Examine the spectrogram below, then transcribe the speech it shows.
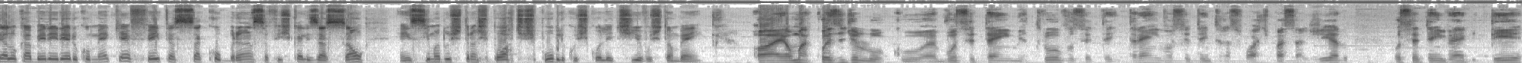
Marcelo Cabeleireiro, como é que é feita essa cobrança, fiscalização em cima dos transportes públicos coletivos também? Oh, é uma coisa de louco. É, você tem metrô, você tem trem, você tem transporte passageiro, você tem VLT,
